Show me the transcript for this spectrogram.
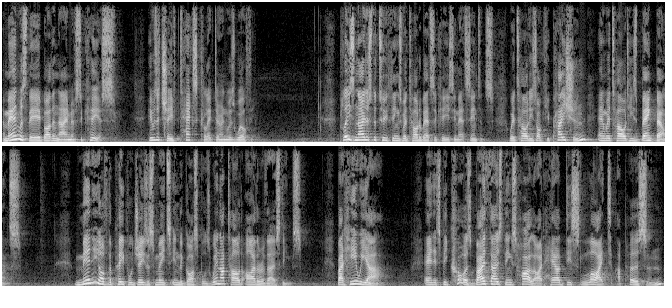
A man was there by the name of Zacchaeus. He was a chief tax collector and was wealthy. Please notice the two things we're told about Zacchaeus in that sentence. We're told his occupation and we're told his bank balance. Many of the people Jesus meets in the Gospels, we're not told either of those things. But here we are. And it's because both those things highlight how disliked a person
